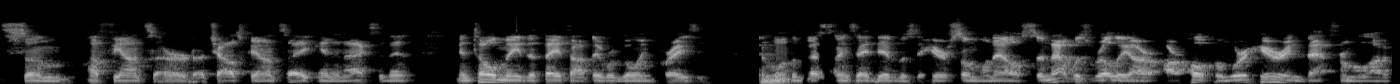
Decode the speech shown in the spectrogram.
some a fiance or a child's fiance in an accident and told me that they thought they were going crazy. And mm-hmm. one of the best things they did was to hear someone else. And that was really our, our hope. And we're hearing that from a lot of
